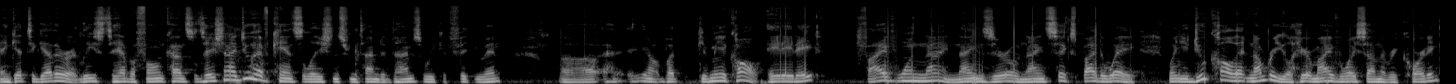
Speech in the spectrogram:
and get together, or at least to have a phone consultation. I do have cancellations from time to time, so we could fit you in. Uh, you know, but give me a call, 888 519 9096. By the way, when you do call that number, you'll hear my voice on the recording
